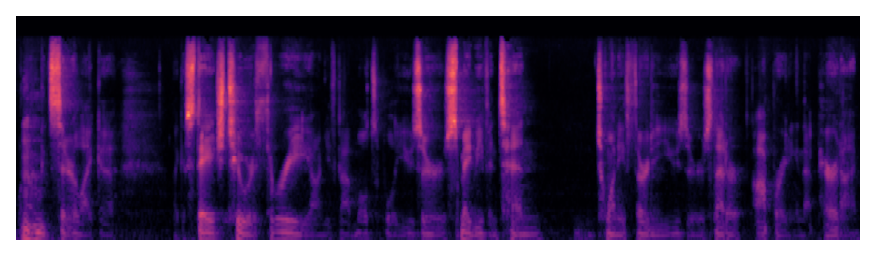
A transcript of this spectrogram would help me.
what I consider like a like a stage two or three on you've got multiple users, maybe even 10, 20, 30 users that are operating in that paradigm.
